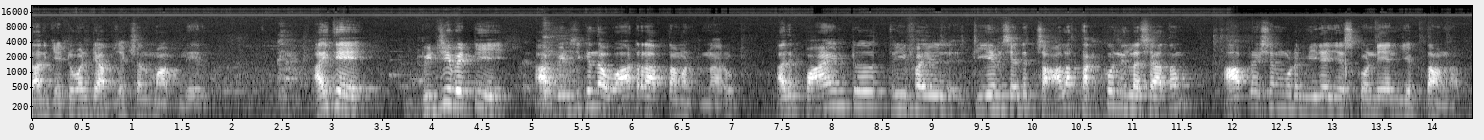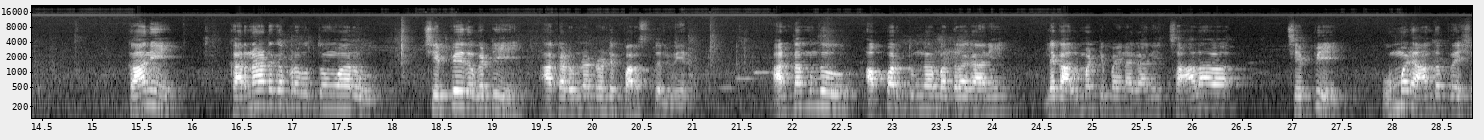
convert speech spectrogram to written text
దానికి ఎటువంటి అబ్జెక్షన్ మాకు లేదు. అయితే బ్రిడ్జి పెట్టి ఆ బ్రిడ్జి కింద వాటర్ ఆపుతామంటున్నారు. అది పాయింట్ త్రీ ఫైవ్ టీఎంసీ అంటే చాలా తక్కువ నీళ్ళ శాతం ఆపరేషన్ కూడా మీరే చేసుకోండి అని చెప్తా ఉన్నారు. కానీ కర్ణాటక ప్రభుత్వం వారు చెప్పేది ఒకటి అక్కడ ఉన్నటువంటి పరిస్థితులు వేరు. అంతకుముందు అప్పర్ తుంగభద్ర కానీ లేక అల్మట్టి పైన కానీ చాలా చెప్పి ఉమ్మడి ఆంధ్రప్రదేశ్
